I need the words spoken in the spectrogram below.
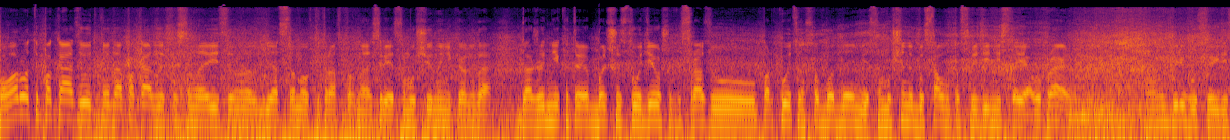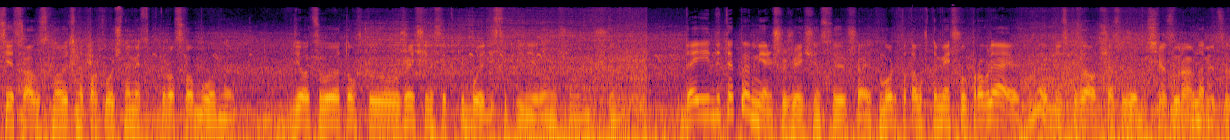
Повороты показывают, когда показываешь остановиться для остановки транспортного средства. Мужчины никогда. Даже некоторое большинство девушек сразу паркуются на свободное место. Мужчина бы стал бы посредине и стоял. Правильно? Он берегут своих детей, сразу становятся на парковочное место, которое свободное. Делается вывод о том, что женщины все-таки более дисциплинированы, чем мужчины. Да и ДТП меньше женщин совершает. Может, потому что меньше управляют. Ну, я бы не сказал, сейчас уже... Сейчас выравнивается.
